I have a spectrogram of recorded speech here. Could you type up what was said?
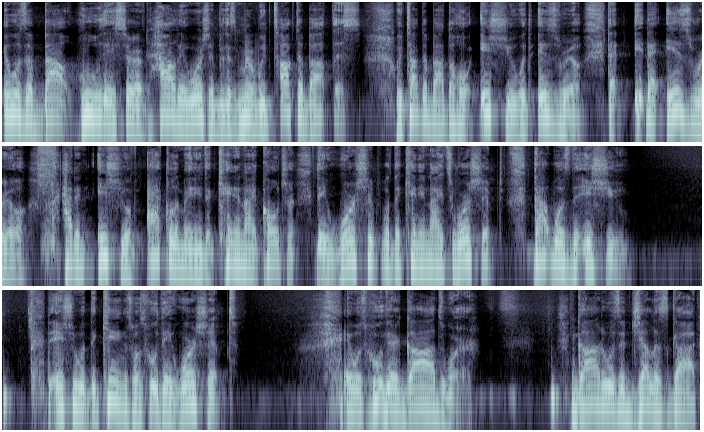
It was about who they served, how they worshiped. Because remember, we talked about this. We talked about the whole issue with Israel, that, that Israel had an issue of acclimating to Canaanite culture. They worshiped what the Canaanites worshiped. That was the issue. The issue with the kings was who they worshiped. It was who their gods were. God who is a jealous God,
